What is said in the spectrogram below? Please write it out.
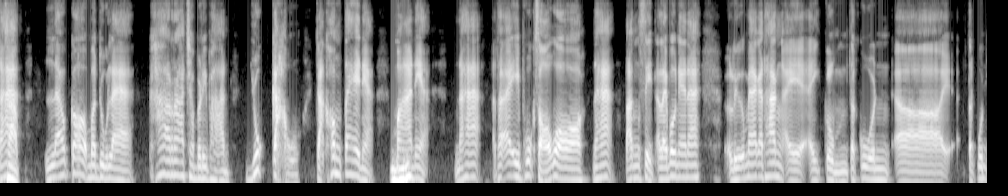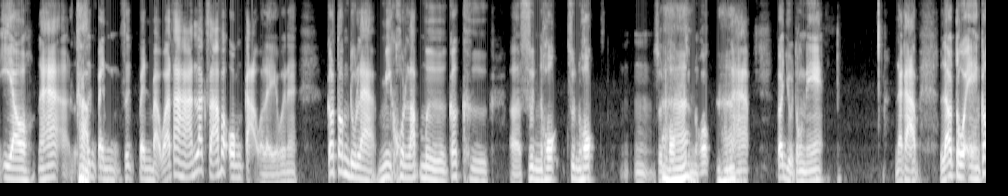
นะครัฮะบแล้วก็มาดูแลข้าราชบริพารยุคเก่าจากฮ่องเต้เนี่ยอือฮึมาเนี่ยนะฮะถ้าไอ้พวกสวนะฮะตังสิทธิ์อะไรพวกเนี้ยนะ หรือแม้กระทั่งไอ้ไอ้กลุ่มตระกูลเอ่อตระกูลเอียวนะฮะครับซึ่งเป็นซึ่งเป็นแบบว่าทหารรักษาพระองค์เก่าอะไรพวกเนี้ยก็ต้องดูแลมีคนรับมือก็คือเอ่อซุนฮกซุนฮกอืมซุนฮกอ่าฮะซุนฮกอ่าฮะนะฮะก็อยู่ตรงนี้นะครับ แล้วตัวเองก็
